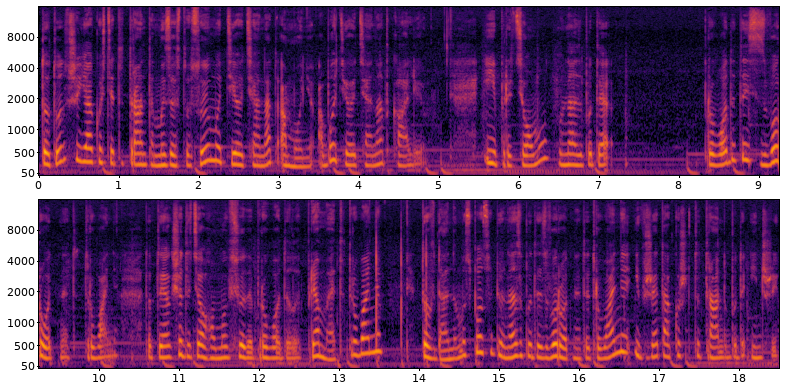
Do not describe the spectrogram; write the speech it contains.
то тут вже в якості тетранта ми застосуємо тіоціанат амонію або тіоціанат калію. І при цьому у нас буде проводитись зворотне титрування. Тобто, якщо до цього ми всюди проводили пряме титрування, то в даному способі у нас буде зворотне титрування і вже також тетрант буде інший.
